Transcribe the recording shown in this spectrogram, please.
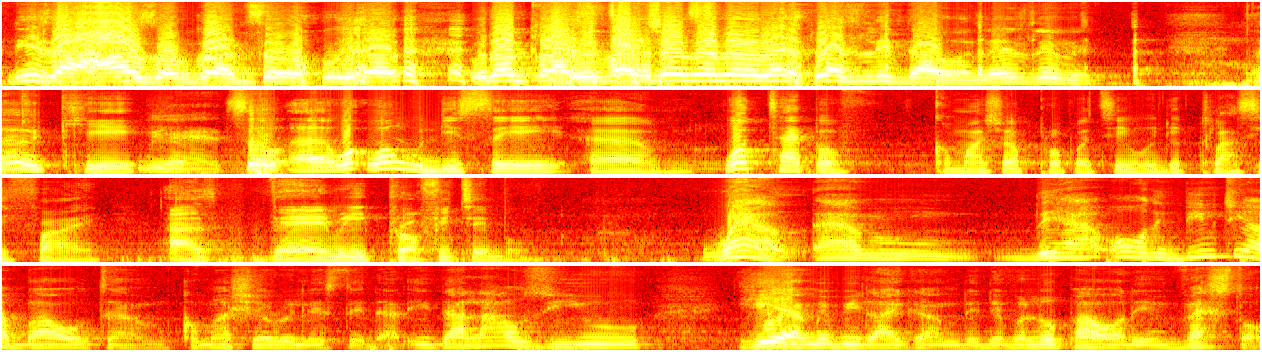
These are house of God, so we don't we don't classify. No, no, no. Let, let's leave that one. Let's leave it. Okay. Yes. So, uh, what, what would you say? Um, what type of commercial property would you classify as very profitable? Well, um, they are all the beauty about um, commercial real estate that it allows you here, maybe like um, the developer or the investor,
